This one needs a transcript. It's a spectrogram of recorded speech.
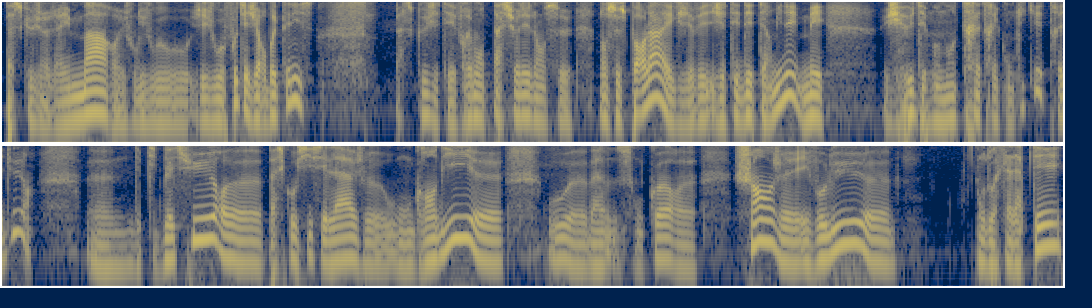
parce que j'avais marre, je voulais jouer j'ai joué au foot et j'ai repris le tennis parce que j'étais vraiment passionné dans ce, dans ce sport-là et que j'étais déterminé. Mais j'ai eu des moments très très compliqués, très durs. Euh, des petites blessures, euh, parce qu'aussi c'est l'âge où on grandit, euh, où ben, son corps change, évolue, on doit s'adapter.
